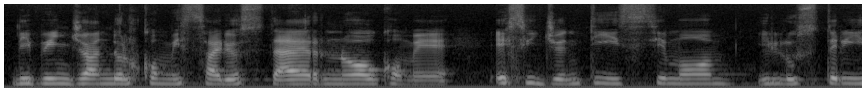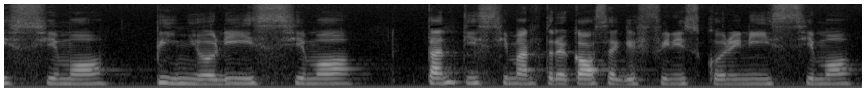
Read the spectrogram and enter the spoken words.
dipingendo il commissario esterno come esigentissimo, illustrissimo, pignolissimo, tantissime altre cose che finiscono inissimo.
